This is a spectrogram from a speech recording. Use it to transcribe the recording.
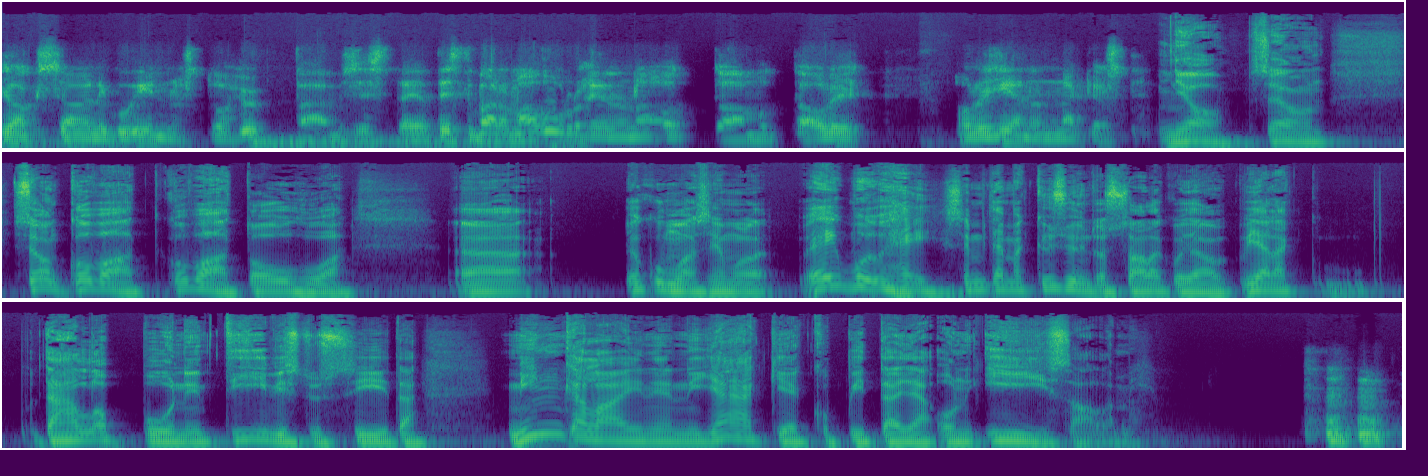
jaksaa niin kuin innostua hyppäämisestä. Ja tietysti varmaan urheiluna ottaa, mutta oli, oli hienon näköistä. Joo, se on, se on kovaa, kovaa touhua. Öö, joku muu asia mulle, ei, hei, se mitä mä kysyin tuossa alkujaan, vielä tähän loppuun, niin tiivistys siitä, minkälainen jääkiekkopitäjä on Iisalmi?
